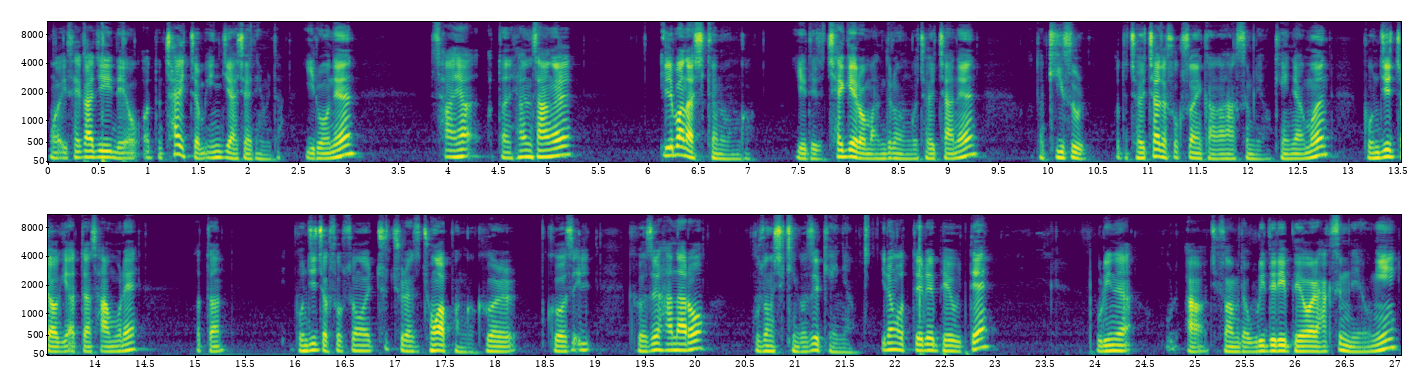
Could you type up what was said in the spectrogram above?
뭔가 이 세 가지 내용 어떤 차이점 인지하셔야 됩니다. 이론은 사현 어떤 현상을 일반화 시켜 놓은 거, 이에 대해서 체계로 만들어 놓은 거. 절차는 어떤 기술, 어떤 절차적 속성이 강한 학습 내용. 개념은 본질적인 어떤 사물의 어떤 본질적 속성을 추출해서 종합한 거. 그걸 그것을 일, 그것을 하나로 구성시킨 것을 개념. 이런 것들을 배울 때 우리는 아 죄송합니다. 우리들이 배워야 할 학습 내용이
